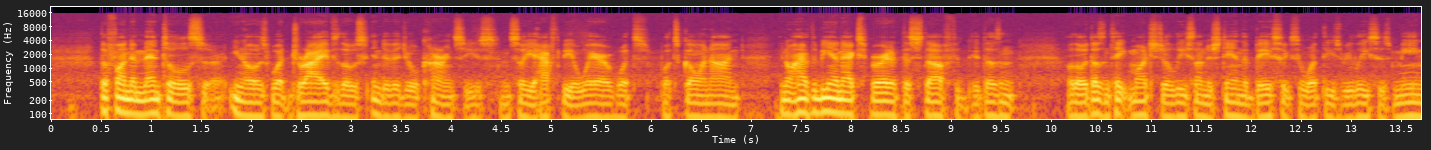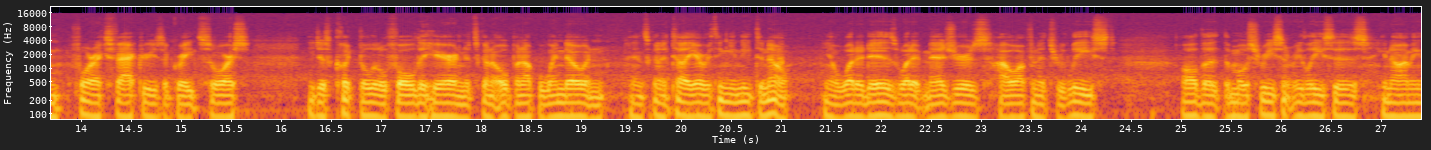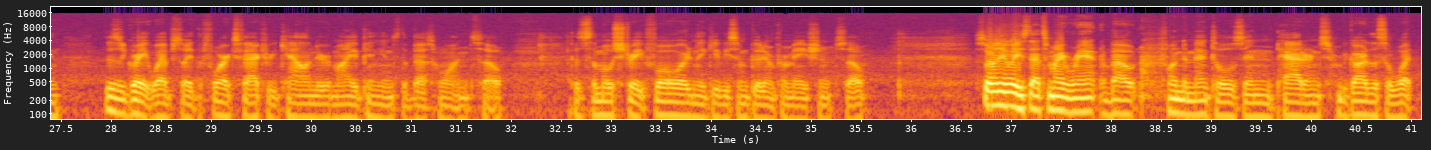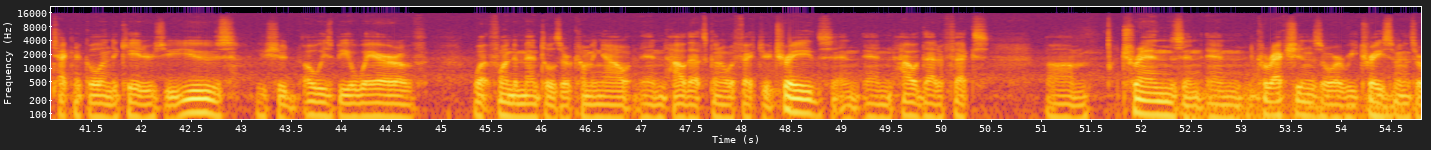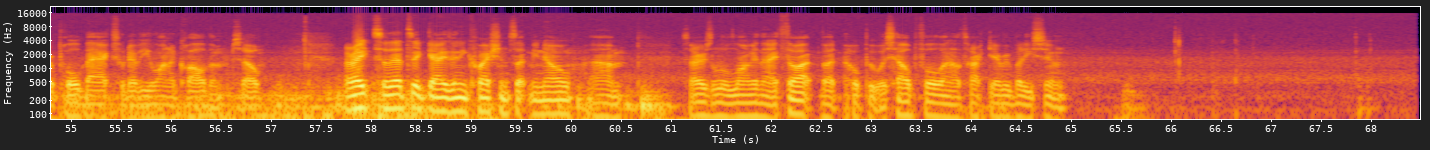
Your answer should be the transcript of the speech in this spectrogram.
the fundamentals, you know, is what drives those individual currencies. And so you have to be aware of what's what's going on. You don't have to be an expert at this stuff. It, it doesn't although it doesn't take much to at least understand the basics of what these releases mean. Forex Factory is a great source. You just click the little folder here and it's going to open up a window and, and it's going to tell you everything you need to know. You know what it is what it measures how often it's released all the the most recent releases. You know I mean this is a great website. The Forex Factory calendar in my opinion is the best one. So because it's the most straightforward and they give you some good information. So so anyways that's my rant about fundamentals and patterns regardless of what technical indicators you use you should always be aware of what fundamentals are coming out and how that's going to affect your trades and, and how that affects um, trends and, and corrections or retracements or pullbacks, whatever you want to call them. So, all right, so that's it, guys. Any questions, let me know. Um, sorry it was a little longer than I thought, but I hope it was helpful, and I'll talk to everybody soon.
